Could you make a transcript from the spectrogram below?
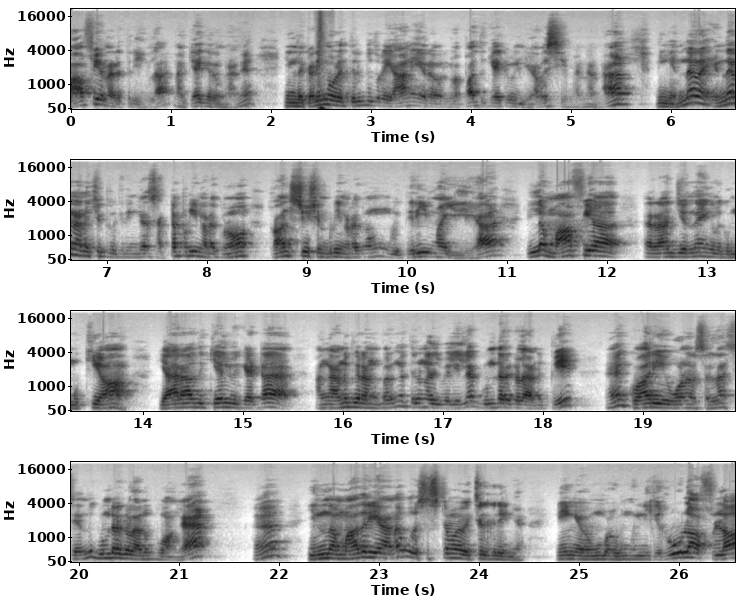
மாஃபியா நடத்துறீங்களா? நான் கேட்குறேன் நான். இந்த கனிம வள திருட்டுத்துறை ஆணையர் அவர்களை பார்த்து கேட்க வேண்டிய அவசியம் என்னன்னா நீங்க என்ன என்ன நினைச்சிட்டு இருக்கிறீங்க? சட்டப்படி நடக்கணும் கான்ஸ்டியூஷன் படி நடக்கணும்னு உங்களுக்கு தெரியுமா இல்லையா? இல்ல மாஃபியா ராஜ்யம் தான் எங்களுக்கு முக்கியம்? யாராவது கேள்வி கேட்டா அங்க அனுப்புறாங்க பாருங்க திருநெல்வேலியில குண்டர்களை அனுப்பி குவாரி ஓனர்ஸ் எல்லாம் சேர்ந்து குண்டர்கள் அனுப்புவாங்க. இந்த மாதிரியான ஒரு சிஸ்டமை வச்சிருக்கிறீங்க. நீங்க உங்க இன்னைக்கு ரூல் ஆஃப் லா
